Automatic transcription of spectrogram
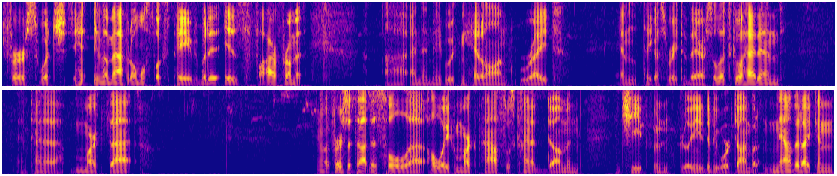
first, which in the map it almost looks paved, but it is far from it. Uh, and then maybe we can head along right and take us right to there. So let's go ahead and and kind of mark that. You know, at first I thought this whole uh, whole way you can mark paths was kind of dumb and and cheap and really needed to be worked on. But now that I can,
